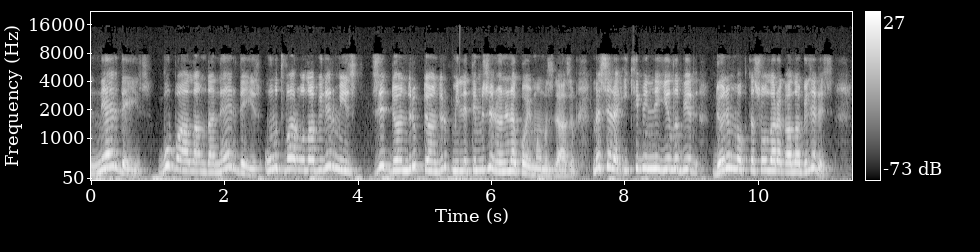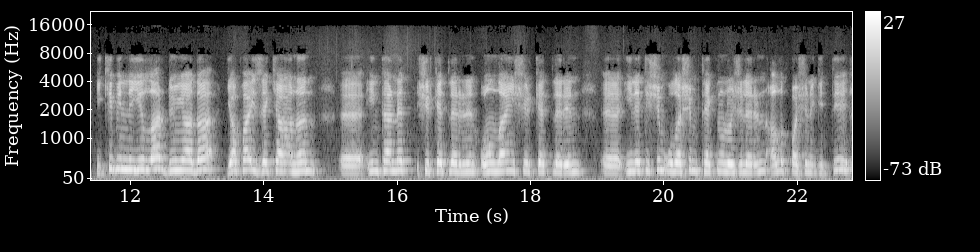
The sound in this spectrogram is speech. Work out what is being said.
neredeyiz? Bu bağlamda neredeyiz? Umut var olabilir miyiz? döndürüp döndürüp milletimizin önüne koymamız lazım. Mesela 2000'li yılı bir dönüm noktası olarak alabiliriz. 2000'li yıllar dünyada yapay zekanın, e, internet şirketlerinin, online şirketlerin, e, iletişim ulaşım teknolojilerinin alıp başını gittiği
